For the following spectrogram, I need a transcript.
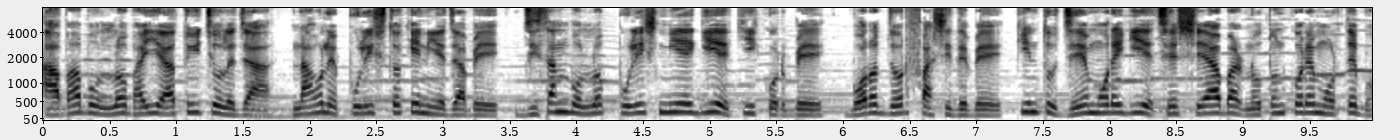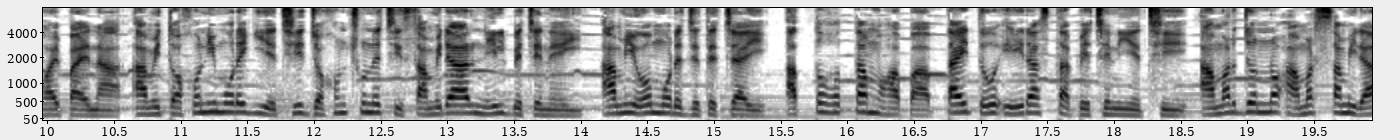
আবা বলল, ভাইয়া, তুই চলে যা। না হলে পুলিশ তোকে নিয়ে যাবে। জিসান বলল, পুলিশ নিয়ে গিয়ে কি করবে? বড় জোর ফাঁসি দেবে। কিন্তু যে মরে গিয়েছে, সে আবার নতুন করে মরতে ভয় পায় না। আমি তখনই মরে গিয়েছি যখন শুনেছি সামিরা আর নীল বেঁচে নেই, আমিও মরে যেতে চাই। আত্মহত্যা মহাপাপ, তাই তো এই রাস্তা বেছে নিয়েছি। আমার জন্য আমার সামিরা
